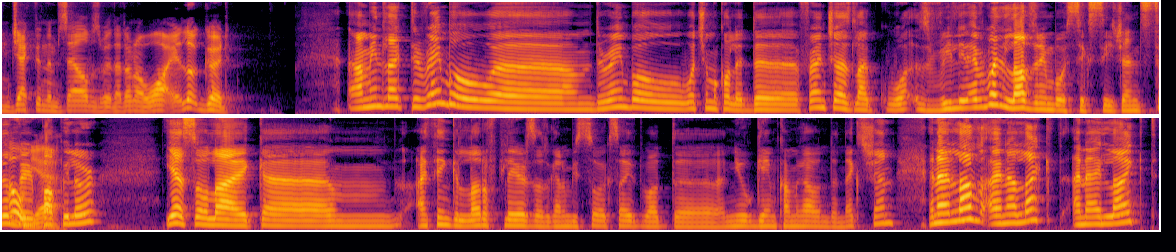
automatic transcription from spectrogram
injecting themselves with I don't know what. It looked good. I mean, like the Rainbow, um, the Rainbow, what you call it, the franchise, like was really everybody loves Rainbow Six Siege and it's still Oh, very yeah. popular. Yeah, so like um, I think a lot of players are gonna be so excited about the new game coming out on the next gen, and I love and I liked and I liked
